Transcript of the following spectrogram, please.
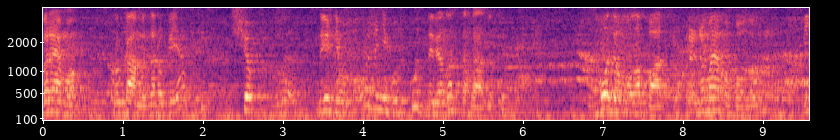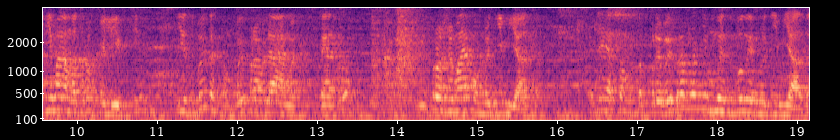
Беремо руками за рукоятки, щоб в нижньому положенні був кут 90 градусів. Зводимо лопатки, прижимаємо голову, піднімаємо трохи лікті і з видихом виправляємось в центру і прожимаємо грудні м'язи. Ідея в тому, що при виправленні ми звели грудні м'язи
